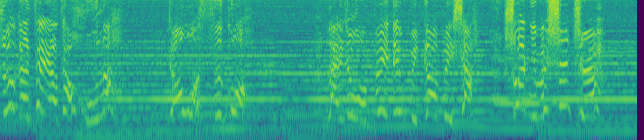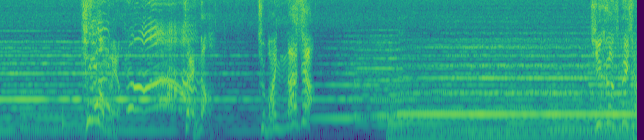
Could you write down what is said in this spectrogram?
若敢再让他胡闹，饶我思过，来日我必定禀告陛下，说你们失职。听到没有？再闹就把你拿下！即刻退下！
